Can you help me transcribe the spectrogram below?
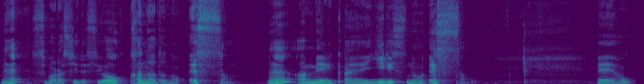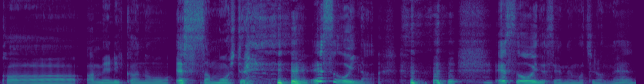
ね素晴らしいですよ。カナダの S さん。ねアメリカ、イギリスの S さん。えー、他、アメリカの S さんもう一人。S 多いな。S 多いですよね、もちろんね。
